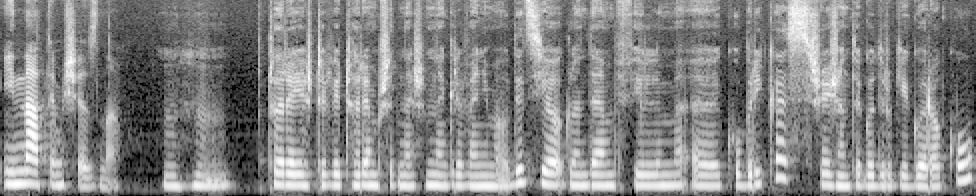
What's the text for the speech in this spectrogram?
I na tym się zna. Mhm. Wczoraj jeszcze wieczorem przed naszym nagrywaniem audycji oglądałam film e, Kubricka z 62 roku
